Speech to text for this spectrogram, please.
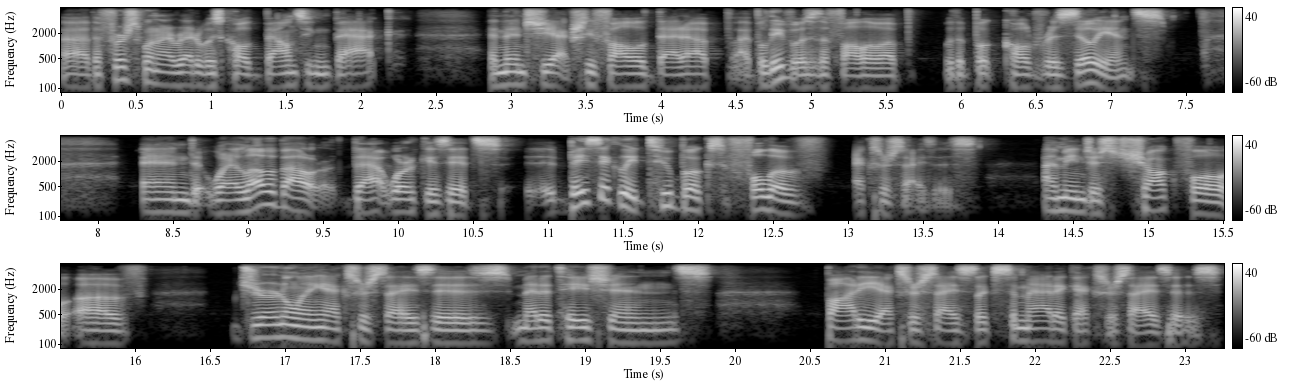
Uh, the first one I read was called Bouncing Back. And then she actually followed that up, I believe it was the follow up, with a book called Resilience. And what I love about that work is it's basically two books full of exercises. I mean, just chock full of journaling exercises, meditations, body exercises, like somatic exercises.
